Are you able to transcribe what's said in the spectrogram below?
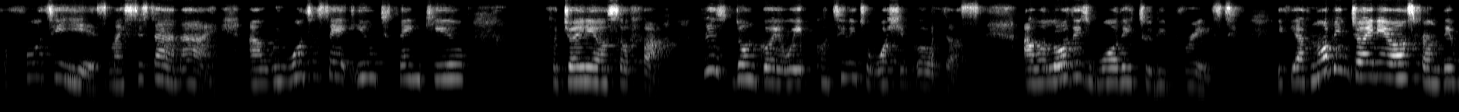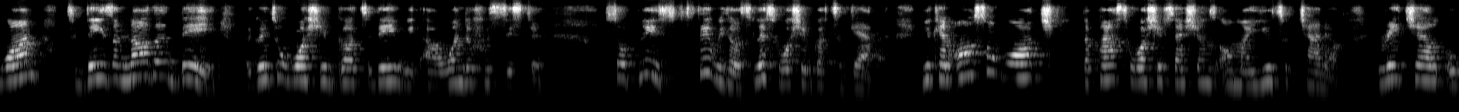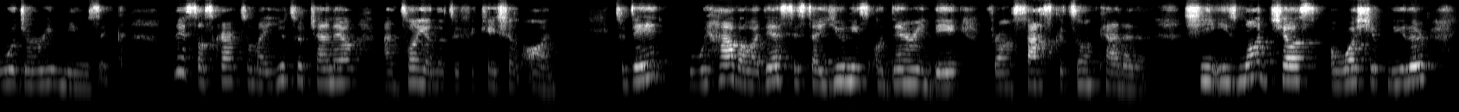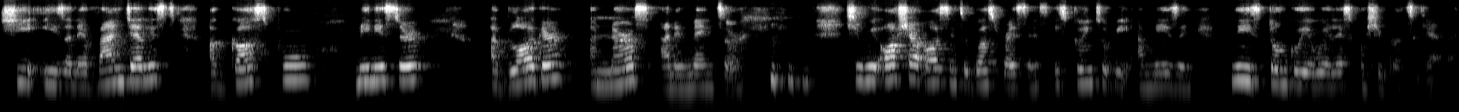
for 40 years, my sister and I. And we want to say huge thank you for joining us so far. Please don't go away. Continue to worship God with us. Our Lord is worthy to be praised. If you have not been joining us from day one, today is another day. We're going to worship God today with our wonderful sister. So please stay with us. Let's worship God together. You can also watch the past worship sessions on my YouTube channel, Rachel Owojori Music. Please subscribe to my YouTube channel and turn your notification on. Today, we have our dear sister Eunice Oderinde from Saskatoon, Canada. She is not just a worship leader, she is an evangelist, a gospel minister, a blogger, a nurse, and a mentor. she will usher us into God's presence. It's going to be amazing. Please don't go away. Let's worship God together.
